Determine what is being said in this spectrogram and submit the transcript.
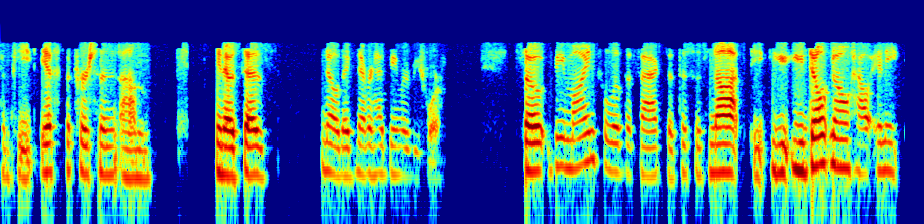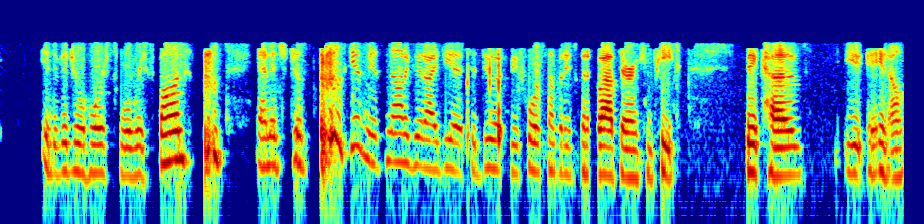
compete if the person, um, you know, says, no, they've never had BEMER before. So be mindful of the fact that this is not, you, you don't know how any individual horse will respond. and it's just, excuse me, it's not a good idea to do it before somebody's going to go out there and compete because you, you know,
